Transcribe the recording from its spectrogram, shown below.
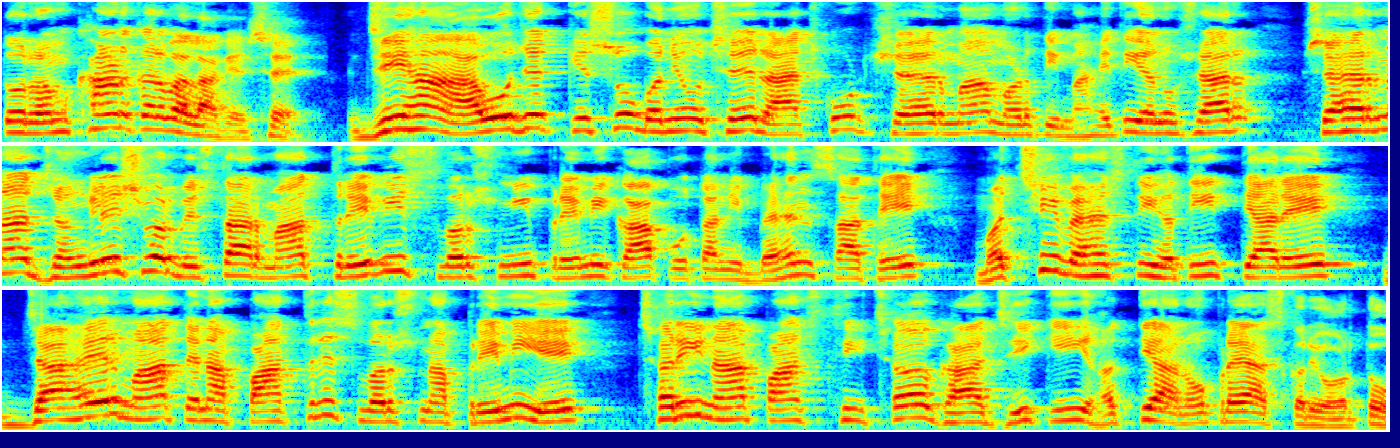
તો રમખાણ કરવા લાગે છે. જી હા, આવો જ કિસ્સો બન્યો છે રાજકોટ શહેરમાં મળતી માહિતી અનુસાર. શહેરના જંગલેશ્વર વિસ્તારમાં ત્રેવીસ વર્ષની પ્રેમિકા પોતાની બહેન સાથે મચ્છી વહેંચતી હતી ત્યારે જાહેરમાં તેના પાંત્રીસ વર્ષના પ્રેમીએ છરીના પાંચથી છ ઘા ઝીકી હત્યાનો પ્રયાસ કર્યો હતો.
